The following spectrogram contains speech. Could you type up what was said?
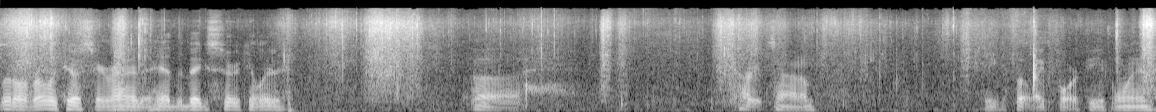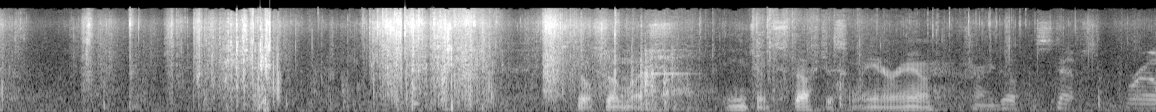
little roller coaster ride that had the big circular uh, carts on them. You can put like four people in. Still so much ancient stuff just laying around. Trying to go up the steps, bro.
